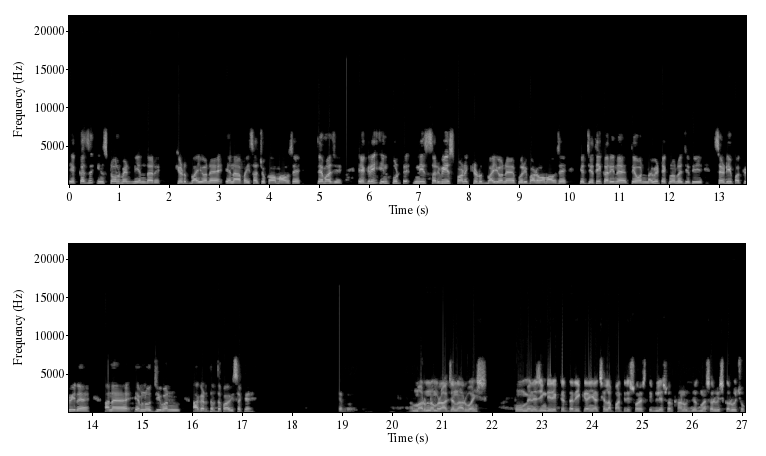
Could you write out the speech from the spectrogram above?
એક જ ઇન્સ્ટોલમેન્ટની અંદર ખેડૂત ભાઈઓને એના પૈસા ચૂકવવામાં આવશે તેમજ એગ્રી ઇનપુટની સર્વિસ પણ ખેડૂત ભાઈઓને પૂરી પાડવામાં આવશે કે જેથી કરીને તેઓ નવી ટેકનોલોજીથી શેરડી પકવીને અને એમનું જીવન આગળ ધપધપાવી શકે. મારું નામ રાજન આર વંશ. હું મેનેજિંગ ડિરેક્ટર તરીકે અહીંયા છેલ્લા પાંત્રીસ વર્ષથી બિલેશ્વર ખાણ ઉદ્યોગમાં સર્વિસ કરું છું.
